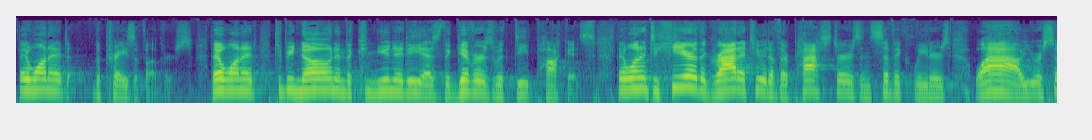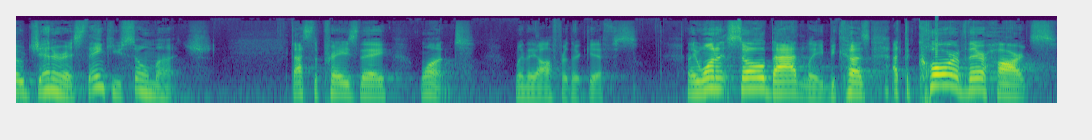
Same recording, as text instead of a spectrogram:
They wanted the praise of others. They wanted to be known in the community as the givers with deep pockets. They wanted to hear the gratitude of their pastors and civic leaders. Wow, you are so generous. Thank you so much. That's the praise they want when they offer their gifts. And they want it so badly because at the core of their hearts,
